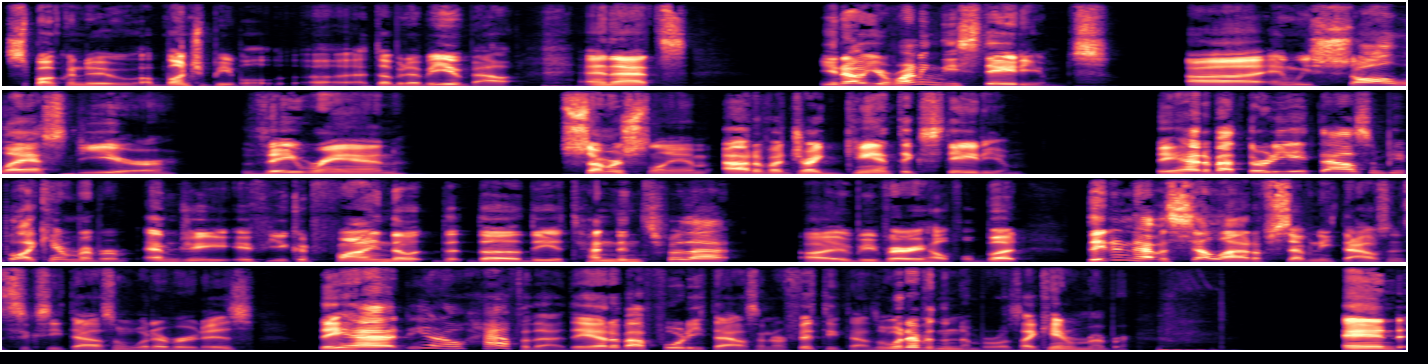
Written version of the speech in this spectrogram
spoken to a bunch of people uh, at WWE about, and that's, you know, you're running these stadiums, uh, and we saw last year they ran SummerSlam out of a gigantic stadium. They had about 38,000 people. I can't remember. MG, if you could find the the, the, the attendance for that, uh, it would be very helpful. But they didn't have a sellout of 70,000, 60,000, whatever it is. They had, you know, half of that. They had about 40,000 or 50,000, whatever the number was. I can't remember. And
